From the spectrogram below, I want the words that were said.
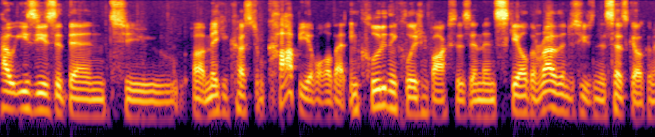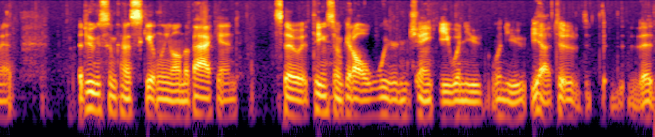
how easy is it then to uh, make a custom copy of all that, including the collision boxes, and then scale them rather than just using the set scale command, uh, doing some kind of scaling on the back end, so things don't get all weird and janky when you when you yeah to the,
